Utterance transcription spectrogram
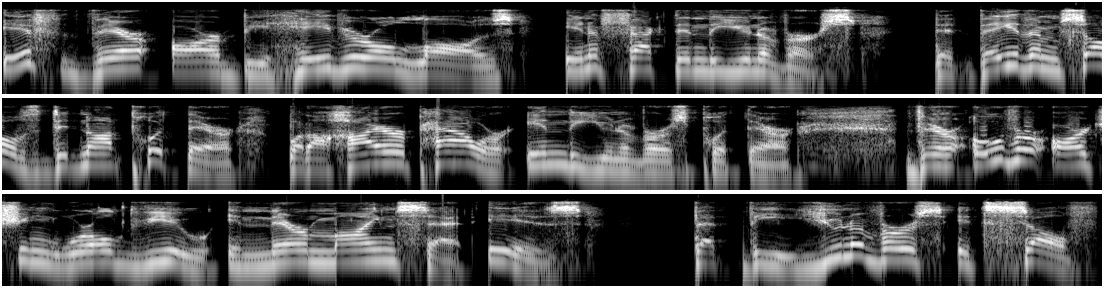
if there are behavioral laws in effect in the universe that they themselves did not put there, but a higher power in the universe put there, their overarching worldview in their mindset is that the universe itself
